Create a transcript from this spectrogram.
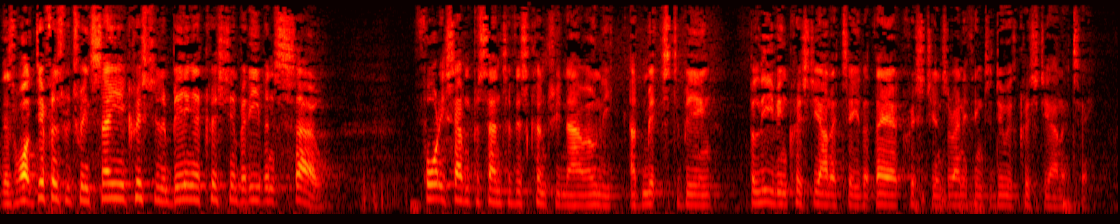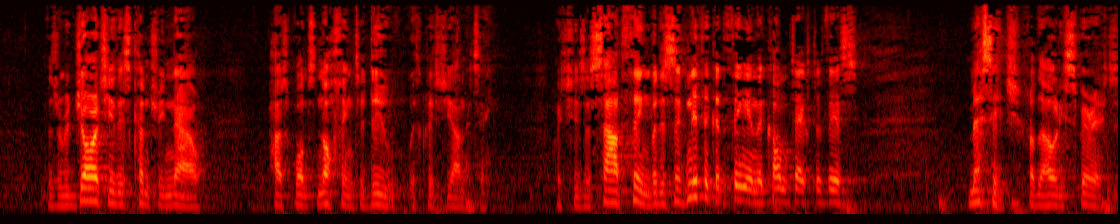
there's what difference between saying you're Christian and being a Christian, but even so, 47% of this country now only admits to being believing Christianity, that they are Christians or anything to do with Christianity. There's a majority of this country now has wants nothing to do with Christianity, which is a sad thing, but a significant thing in the context of this message from the Holy Spirit.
